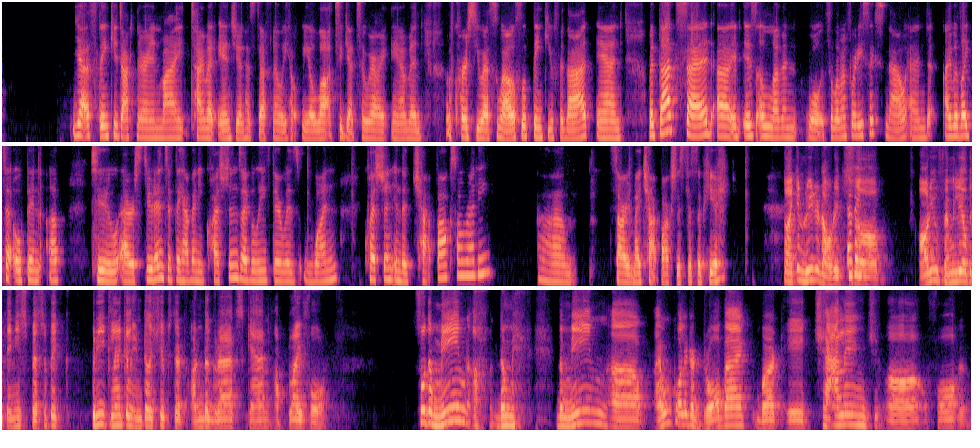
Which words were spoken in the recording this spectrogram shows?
Yes, thank you, Dr. And my time at Angion has definitely helped me a lot to get to where I am, and of course you as well. So thank you for that. And with that said, uh, it is 11, well, it's 1146 now, and I would like to open up to our students if they have any questions. I believe there was one question in the chat box already. Um, sorry, my chat box just disappeared. So I can read it out. It's, Okay. uh, are you familiar with any specific preclinical internships that undergrads can apply for? So the main, uh, the, the main, uh, I won't call it a drawback, but a challenge uh, for,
